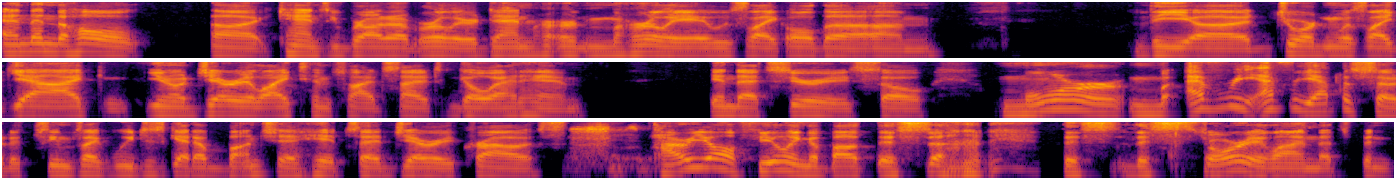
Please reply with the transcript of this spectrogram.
and then the whole uh Cans you brought it up earlier, Dan Maher- Majerle, it was like all the um the uh Jordan was like, yeah, I you know, Jerry liked him, so I decided to go at him in that series. So more every every episode, it seems like we just get a bunch of hits at Jerry Krause. How are you all feeling about this uh, this this storyline that's been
